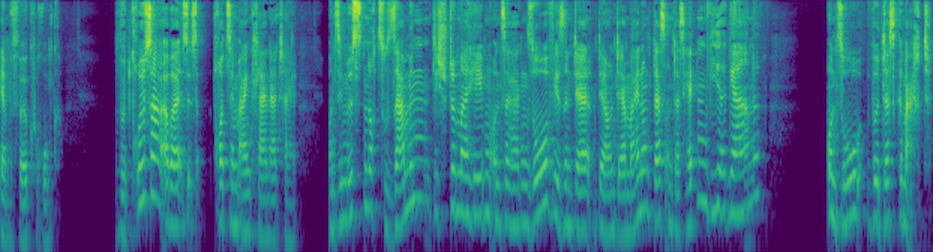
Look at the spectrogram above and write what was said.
der Bevölkerung. Wird größer, aber es ist trotzdem ein kleiner Teil. Und sie müssten doch zusammen die Stimme heben und sagen, so, wir sind der, der und der Meinung, das und das hätten wir gerne. Und so wird das gemacht.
